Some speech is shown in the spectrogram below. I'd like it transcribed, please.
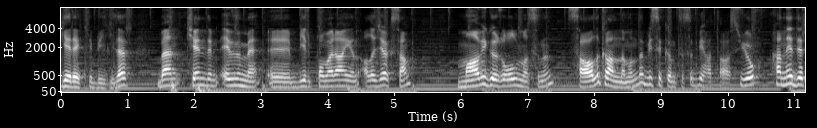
gerekli bilgiler. Ben kendim evime e, bir Pomeranian alacaksam mavi göz olmasının sağlık anlamında bir sıkıntısı, bir hatası yok. Ha nedir?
